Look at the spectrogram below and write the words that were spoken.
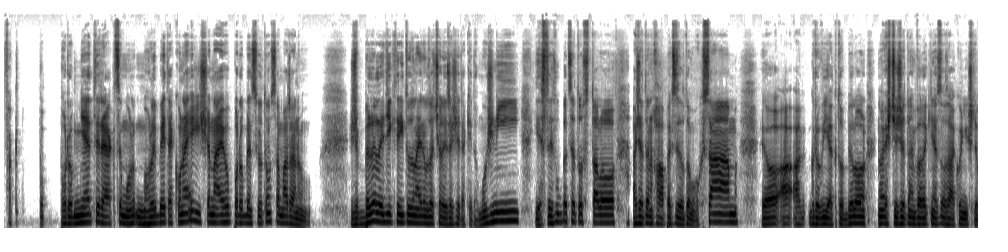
fakt podobně ty reakce mohly, mohly být jako na Ježíše, na jeho podobenství o tom Samařanu. Že byli lidi, kteří to najednou začali řešit, tak je to možný, jestli vůbec se to stalo a že ten chlápek si za to mohl sám, jo, a, a kdo ví, jak to bylo. No ještě, že ten velekněz a zákonník šli,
